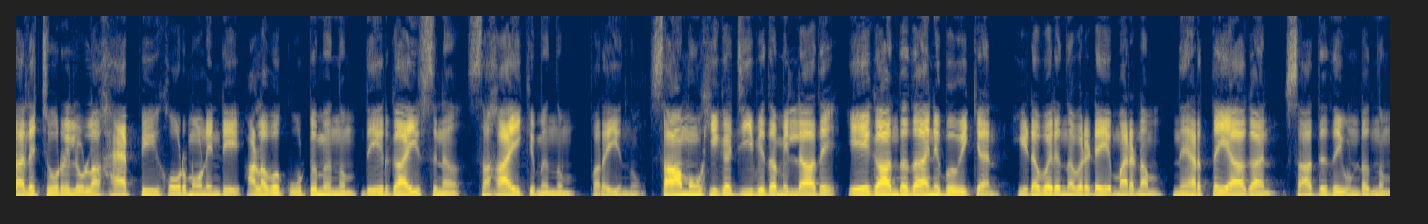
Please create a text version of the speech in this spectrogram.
തലച്ചോറിലുള്ള ഹാപ്പി ഹോർമോണിന്റെ അളവ് കൂട്ടുമെന്നും ദീർഘായുസ്സിന് സഹായിക്കുമെന്നും പറയുന്നു. സാമൂഹിക ജീവിതമില്ലാതെ ഏകാന്തത അനുഭവിക്കാൻ ഇടവരുന്നവരുടെ മരണം നേർത്തയാകാൻ സാധ്യതയുണ്ടെന്നും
